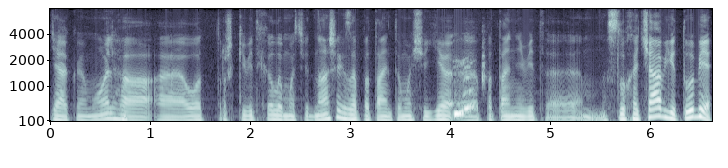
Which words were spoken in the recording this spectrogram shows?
Дякуємо, Ольга. Е, От трошки відхилимось від наших запитань, тому що є е, питання від е, слухача в Ютубі.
